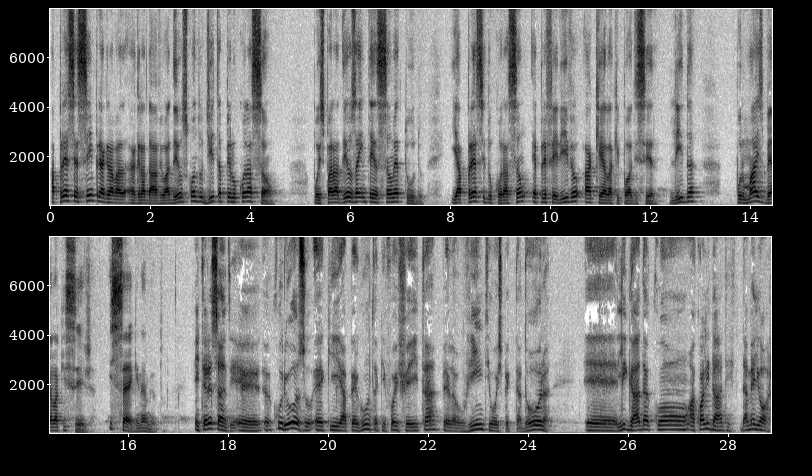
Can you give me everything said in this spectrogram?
A prece é sempre agradável a Deus quando dita pelo coração, pois para Deus a intenção é tudo, e a prece do coração é preferível àquela que pode ser lida, por mais bela que seja. E segue, né, Milton? É interessante. É, curioso é que a pergunta que foi feita pela ouvinte ou espectadora é, ligada com a qualidade da melhor.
